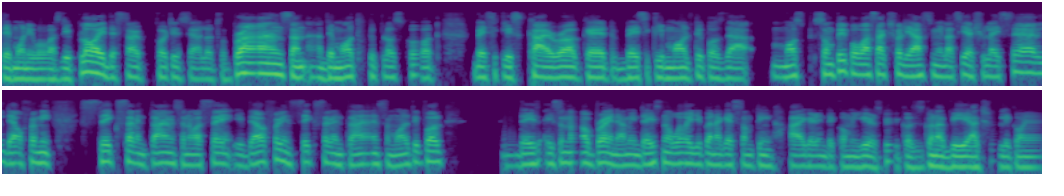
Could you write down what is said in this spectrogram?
the money was deployed, they started purchasing a lot of brands and, and the multiples got basically skyrocket, basically multiples that most some people was actually asking me last year, should I sell? They offer me six, seven times, and I was saying if they're offering six, seven times a multiple, there, it's a no-brainer. I mean, there's no way you're gonna get something higher in the coming years because it's gonna be actually going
